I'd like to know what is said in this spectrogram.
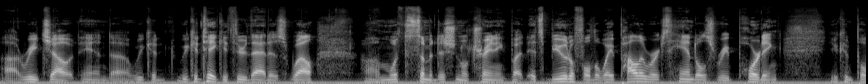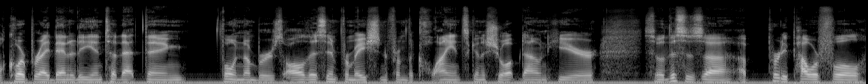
uh, reach out and uh, we could we could take you through that as well um, with some additional training but it's beautiful the way Polyworks handles reporting you can pull corporate identity into that thing phone numbers, all this information from the client's going to show up down here. So this is a, a, pretty powerful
